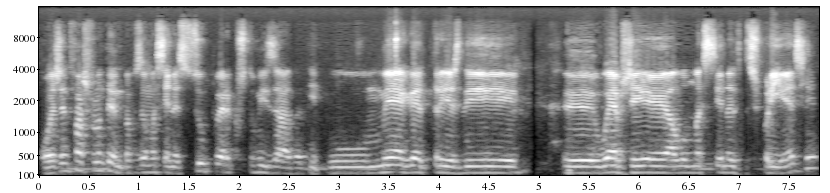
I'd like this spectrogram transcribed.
Ou a gente faz front-end para fazer uma cena super customizada, tipo mega 3D, eh, WebGL, uma cena de experiência,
